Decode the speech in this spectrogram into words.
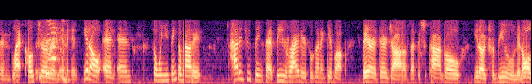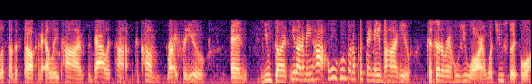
and black culture and, and, and you know and and so when you think about it, how did you think that these writers were going to give up their their jobs at the Chicago, you know, Tribune and all this other stuff and the L.A. Times, the Dallas Times to come write for you, and you've done, you know what I mean? How who who's going to put their name behind you, considering who you are and what you stood for?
